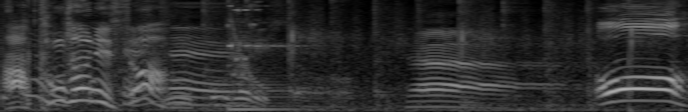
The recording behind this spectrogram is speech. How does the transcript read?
아, 풍선이 있어? 네. 풍선 있어. 자. 오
